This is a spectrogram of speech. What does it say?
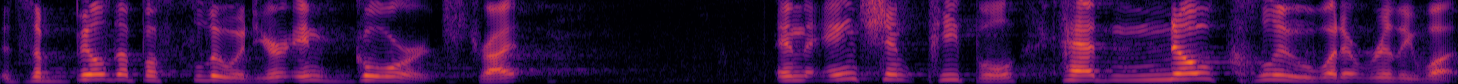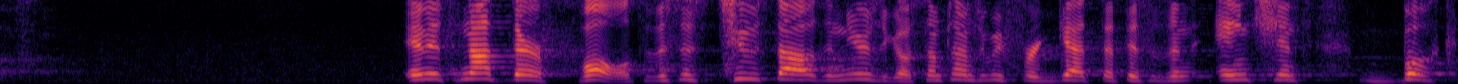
It's a buildup of fluid. You're engorged, right? And the ancient people had no clue what it really was. And it's not their fault. This is 2,000 years ago. Sometimes we forget that this is an ancient book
